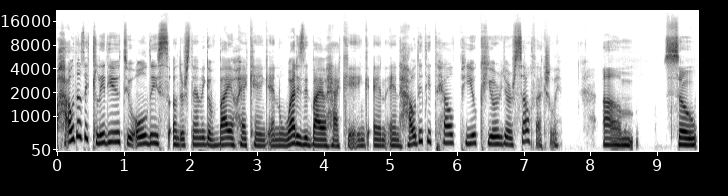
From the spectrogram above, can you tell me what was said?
how does it lead you to all this understanding of biohacking and what is it biohacking and and how did it help you cure yourself actually Um, so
